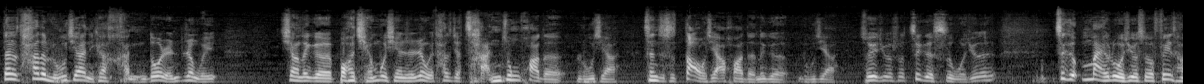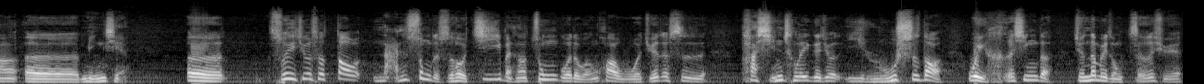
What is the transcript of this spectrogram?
但是他的儒家，你看很多人认为，像那个包括钱穆先生认为他是叫禅宗化的儒家。甚至是道家化的那个儒家，所以就是说，这个是我觉得这个脉络就是说非常呃明显，呃，所以就是说到南宋的时候，基本上中国的文化，我觉得是它形成了一个就以儒释道为核心的，就那么一种哲学，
